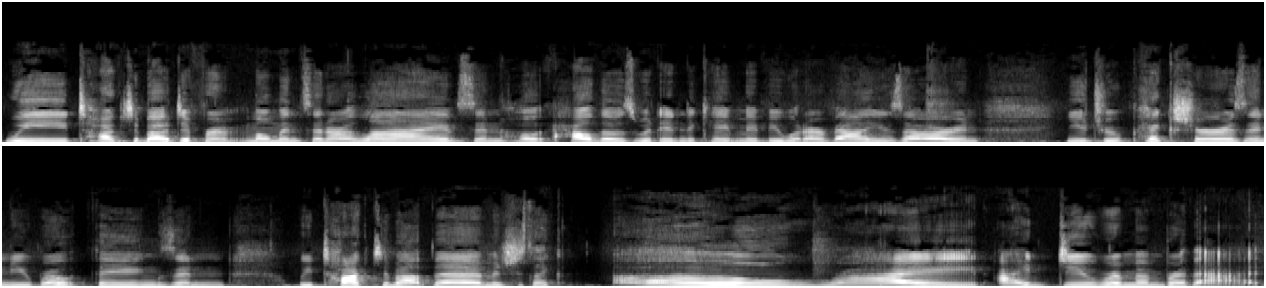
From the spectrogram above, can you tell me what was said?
we talked about different moments in our lives and ho- how those would indicate maybe what our values are. And you drew pictures and you wrote things and we talked about them. And she's like, Oh, right. I do remember that.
